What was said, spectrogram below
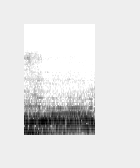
Lord.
